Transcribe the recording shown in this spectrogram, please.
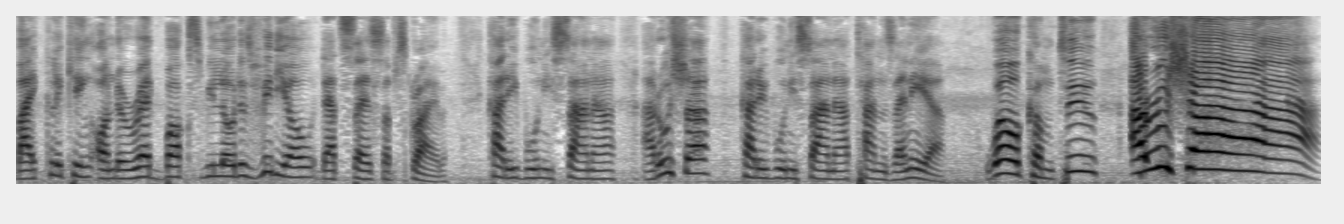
by clicking on the red box below this video that says subscribe. Karibuni sana Arusha, Karibuni sana Tanzania. Welcome to Arusha!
